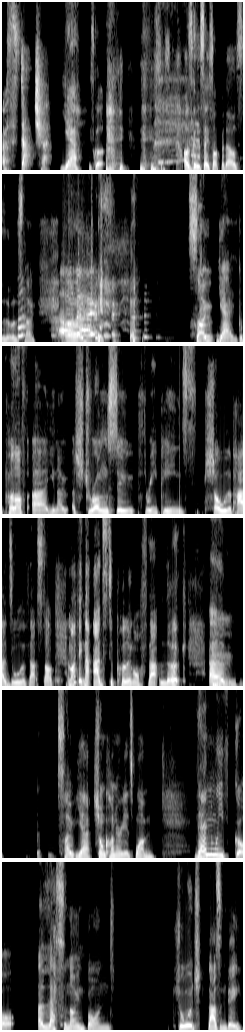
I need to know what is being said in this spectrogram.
a stature Yeah, he's got. I was going to say something else, and it was no. oh Um, no So yeah, you could pull off, uh, you know, a strong suit, three piece, shoulder pads, all of that stuff, and I think that adds to pulling off that look. Um, So yeah, Sean Connery is one. Then we've got a lesser known Bond, George Lazenby.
